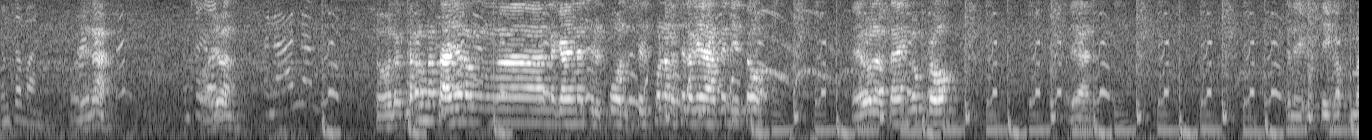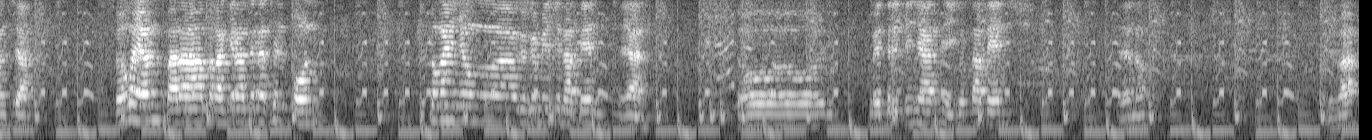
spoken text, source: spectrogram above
Unsa man? O, yun na. Unsa O, yun. So, nagkaroon na tayo ng uh, lagay ng cellphone. Cellphone lang kasi lagay natin dito. Kaya wala tayong GoPro. Ayan. Sinikot-ikot naman siya. So, ngayon, para malagyan natin ng cellphone, ito ngayon yung ah, gagamitin natin. Ayan. So, may 3D yan. Ikot natin. Ayan o. Di ba?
